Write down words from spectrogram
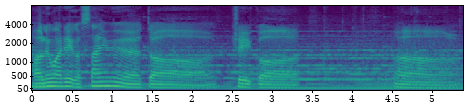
啊，另外这个三月的这个，呃。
